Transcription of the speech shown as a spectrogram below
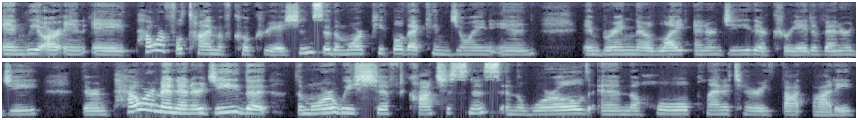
And we are in a powerful time of co creation. So the more people that can join in and bring their light energy, their creative energy, their empowerment energy, the, the more we shift consciousness in the world and the whole planetary thought body.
